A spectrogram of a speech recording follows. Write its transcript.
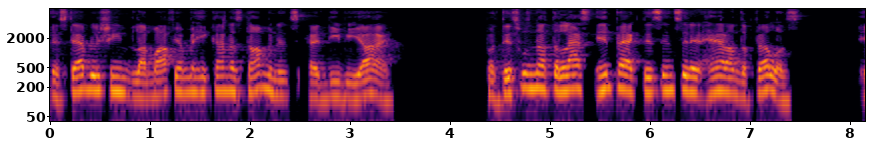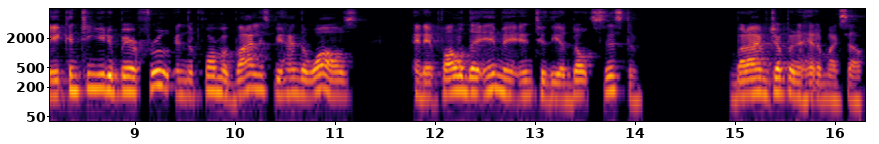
establishing La Mafia Mexicana's dominance at DVI. But this was not the last impact this incident had on the fellas. It continued to bear fruit in the form of violence behind the walls, and it followed the inmate into the adult system but I'm jumping ahead of myself.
